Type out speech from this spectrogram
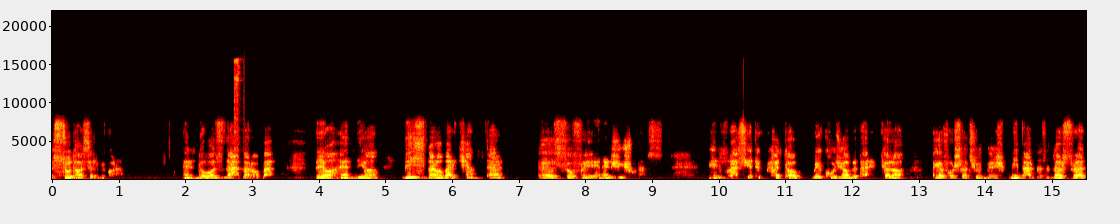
سود حاصل می‌کنن. یعنی دوازده برابر. یا هندیا 20 برابر کمتر سفره انرژیشون است این وضعیت می‌خواید تا به کجا ببریم که اگر فرصت شد بهش می‌پردازم. در صورت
